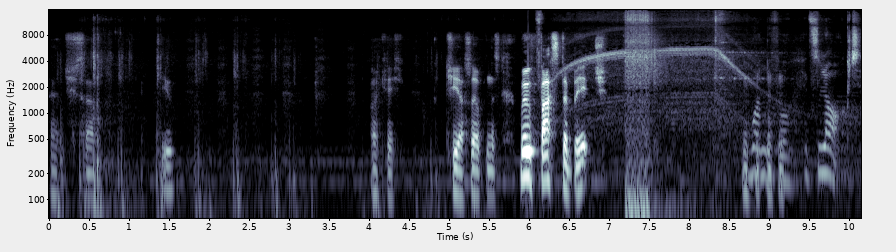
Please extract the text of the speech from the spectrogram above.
and yourself. Thank you. Okay. Chios, open this. Move faster, bitch! Wonderful. it's locked.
